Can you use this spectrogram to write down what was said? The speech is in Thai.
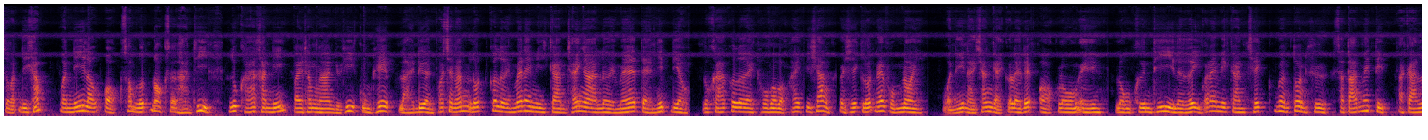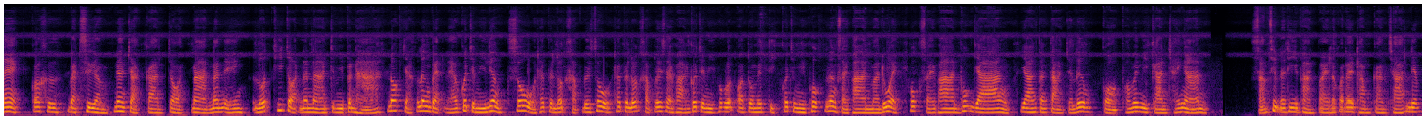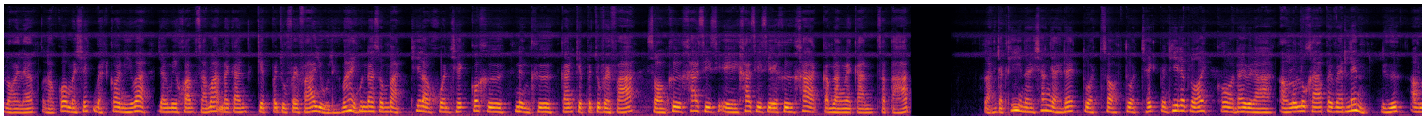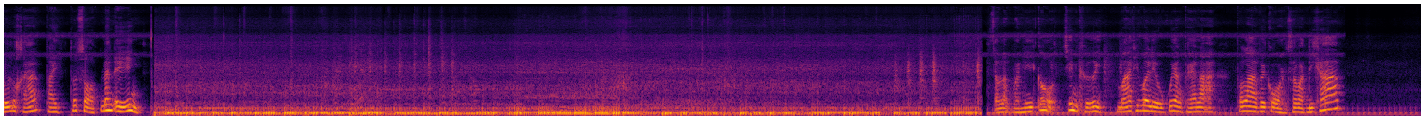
สวัสดีครับ วันนี้เราออกซ่อมรถนอกสถานที่ลูกค้าคันนี้ไปทำงานอยู่ที่กรุงเทพหลายเดือน เพราะฉะนั้นรถก็เลยไม่ได้มีการใช้งานเลยแม้แต่นิดเดียว ลูกค้าก็เลยโทรมาบอกให้พี่ช่างไปเช็ครถให้ผมหน่อย วันนี้นายช่างใหญ่ก็เลยได้ออกโรงเอง ลงพื้นที่เลย ก็ได้มีการเช็คเบื้องต้นคือสตาร์ทไม่ติดอาการแรกก็คือแบตเสื่อมเนื่องจากการจอดนานนั่นเอง รถที่จอดนานๆจะมีปัญหา นอกจากเรื่องแบตแล้วก็จะมีเรื่องโซ่ ถ้าเป็นรถขับด้วยโซ่ ถ้าเป็นรถขับด้วยสายพานก็จะมีพวกรถออโตเมติกก็จะมีพวกเรื่องสายพานมาด้วย พวกสายพานพวกยาง ยางต่างๆ จะเริ่มกรอบเพราะไม่มีการใช้งาน 30 นาทีผ่านไปแล้วก็ได้ทำการชาร์จเรียบร้อยแล้ว เราก็มาเช็คแบตก้อนนี้ว่า ยังมีความสามารถในการเก็บประจุไฟฟ้าอยู่หรือไม่ คุณสมบัติที่เราควรเช็คก็คือ 1 คือการเก็บประจุไฟฟ้า 2 คือค่า CCA ค่า CCA คือค่ากำลังในการสตาร์ทหลังจากที่นายช่างใหญ่ได้ตรวจสอบตรวจเช็คเป็นที่เรียบร้อย ก็ได้เวลาเอารถลูกค้าไปแวนเล่น หรือเอารถลูกค้าไปทดสอบนั่นเอง สำหรับวันนี้ก็เช่นเคย ม้าที่ว่าเร็วก็ยังแพ้ลาเพราะลาไปก่อนสวัสดีครับ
